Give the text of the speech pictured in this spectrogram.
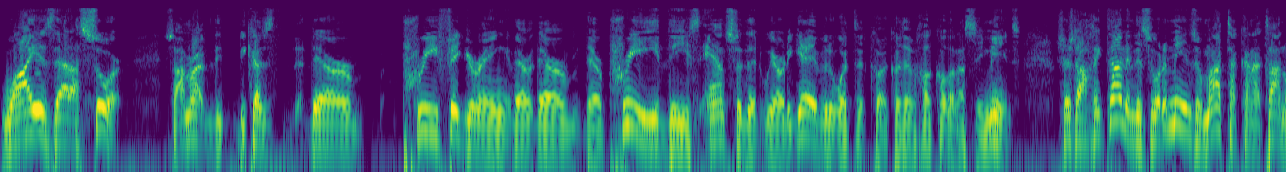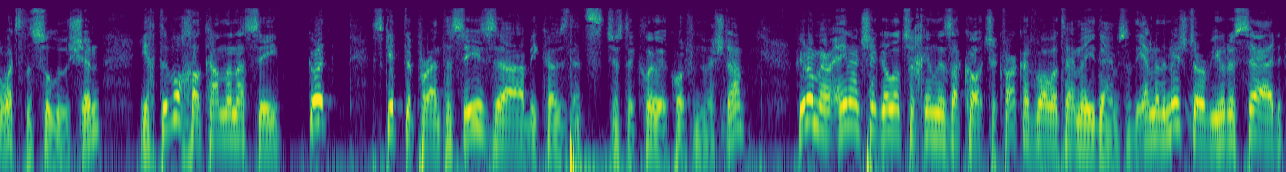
Why is that Asur? So I'm right, because they're prefiguring, they're, they're, they're pre the answer that we already gave, what the Kotev Chalkol Nasi means. And this is what it means. Umata Kanatan, what's the solution? Yichtivu Chalkam Nasi. Good. Skip the parentheses uh, because that's just a, clearly a quote from the Mishnah. So at the end of the Mishnah, Rabbi Yehuda said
